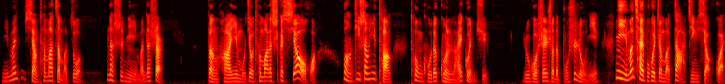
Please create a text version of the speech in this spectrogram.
你们想他妈怎么做，那是你们的事儿。本哈伊姆就他妈的是个笑话，往地上一躺，痛苦的滚来滚去。如果伸手的不是鲁尼，你们才不会这么大惊小怪。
